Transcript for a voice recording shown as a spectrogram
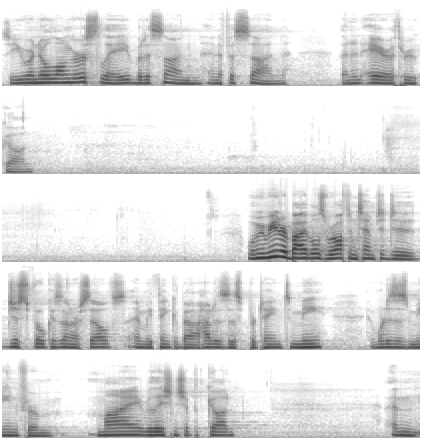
So you are no longer a slave, but a son, and if a son, then an heir through God. When we read our Bibles, we're often tempted to just focus on ourselves and we think about how does this pertain to me and what does this mean for my relationship with God? And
